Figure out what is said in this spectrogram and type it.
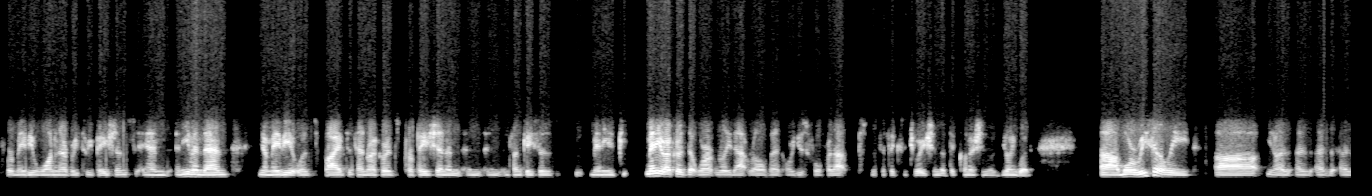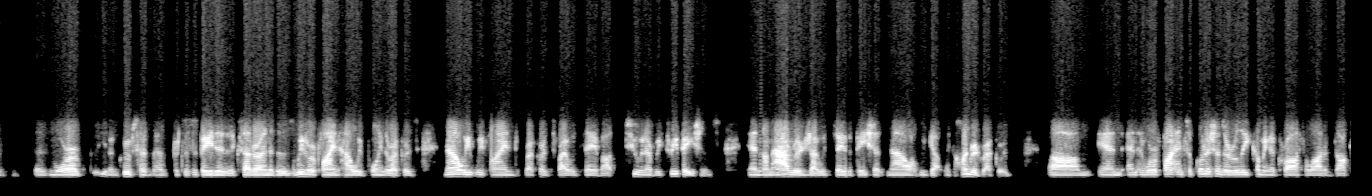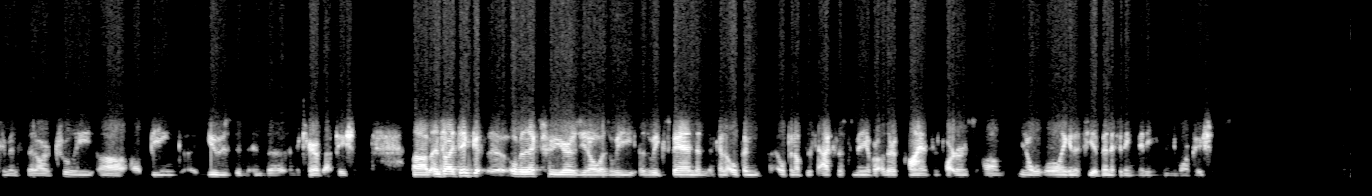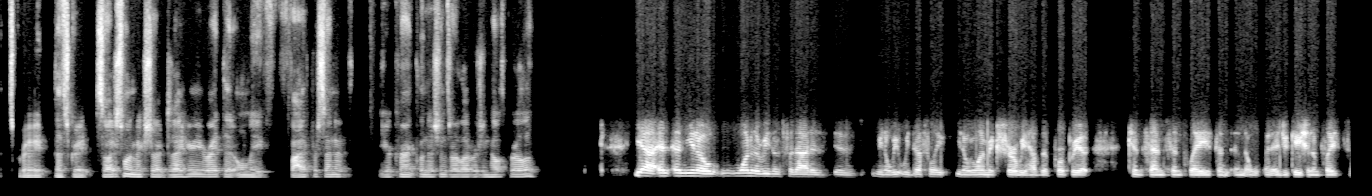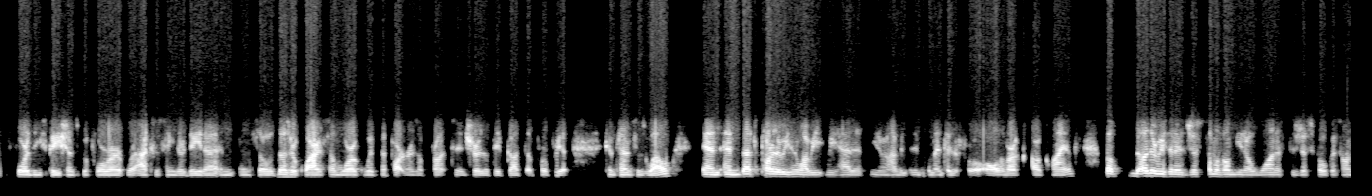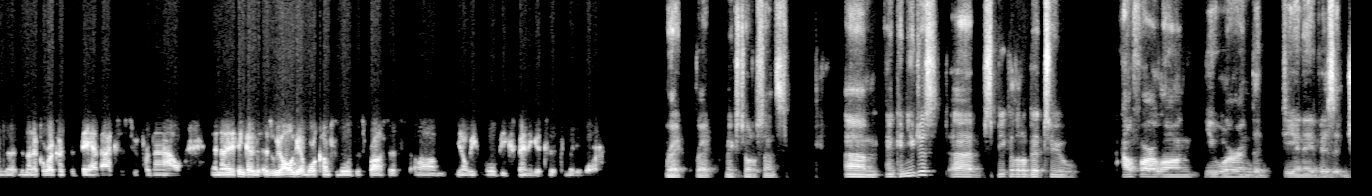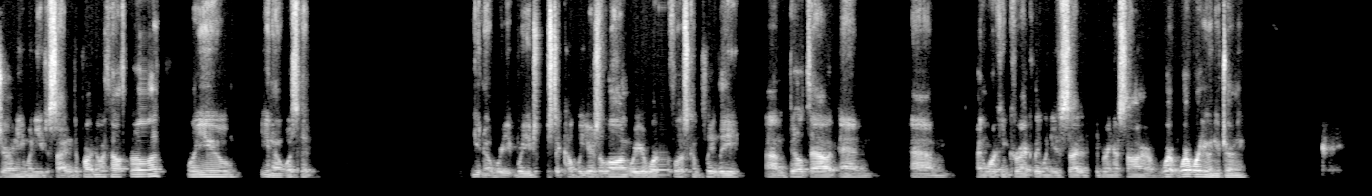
for maybe one in every three patients, and and even then, you know maybe it was five to ten records per patient and, and, and, in some cases many many records that weren't really that relevant or useful for that specific situation that the clinician was dealing with uh, more recently uh, you know, as, as, as, as more, you know, groups have, have participated, et cetera, and as, as we refine how we're pulling the records, now we, we find records for, I would say, about two in every three patients. And on average, I would say the patient now, we've got like 100 records. Um, and, and, and we're fine. And so clinicians are really coming across a lot of documents that are truly uh, being used in, in, the, in the care of that patient. Um, and so I think uh, over the next few years, you know, as we as we expand and kind of open open up this access to many of our other clients and partners, um, you know, we're only going to see it benefiting many many more patients. That's great. That's great. So I just want to make sure. Did I hear you right that only five percent of your current clinicians are leveraging Health Gorilla? Yeah, and and you know, one of the reasons for that is is you know we we definitely you know we want to make sure we have the appropriate consents in place and, and, and, education in place for these patients before we're, we're accessing their data. And, and so it does require some work with the partners up front to ensure that they've got the appropriate consents as well. And, and that's part of the reason why we, we had it, you know, haven't implemented it for all of our, our clients. But the other reason is just some of them, you know, want us to just focus on the, the medical records that they have access to for now. And I think as, as we all get more comfortable with this process, um, you know, we will be expanding it to, to many more. Right, right. Makes total sense. Um, and can you just uh, speak a little bit to how far along you were in the DNA visit journey when you decided to partner with Health Gorilla? Were you, you know, was it, you know, were you, were you just a couple years along? Were your workflows completely um, built out and um, and working correctly when you decided to bring us on, or where, where were you in your journey?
